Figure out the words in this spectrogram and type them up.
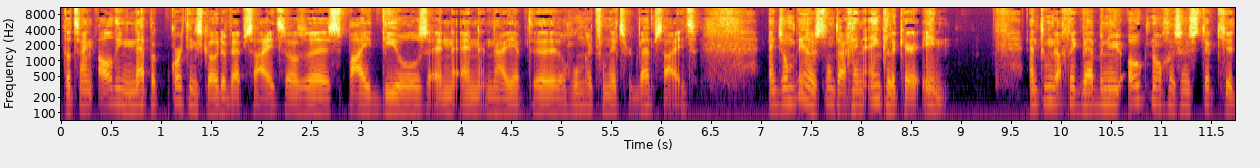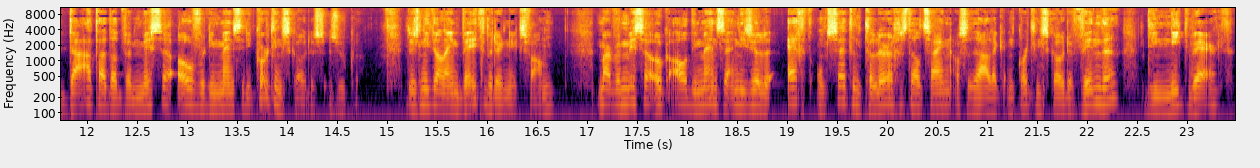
Dat zijn al die neppe kortingscode websites, zoals uh, Spy Deals en, en nou, je hebt uh, honderd van dit soort websites. En John Binnen stond daar geen enkele keer in. En toen dacht ik, we hebben nu ook nog eens een stukje data dat we missen over die mensen die kortingscodes zoeken. Dus niet alleen weten we er niks van, maar we missen ook al die mensen en die zullen echt ontzettend teleurgesteld zijn als ze dadelijk een kortingscode vinden die niet werkt.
